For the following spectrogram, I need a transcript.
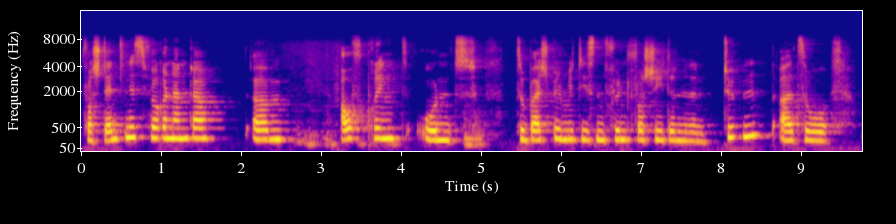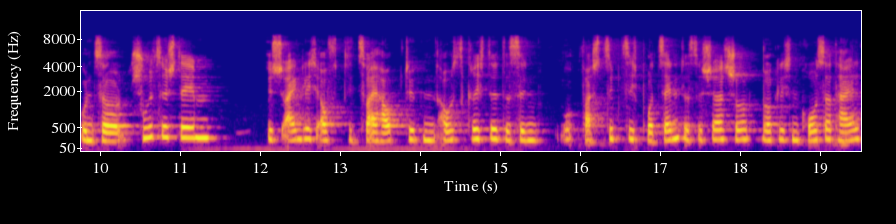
Verständnis füreinander ähm, aufbringt und zum Beispiel mit diesen fünf verschiedenen Typen. Also unser Schulsystem ist eigentlich auf die zwei Haupttypen ausgerichtet. Das sind fast 70 Prozent, das ist ja schon wirklich ein großer Teil.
